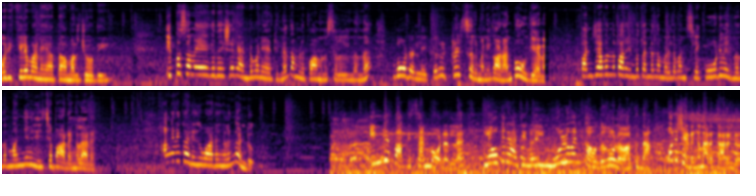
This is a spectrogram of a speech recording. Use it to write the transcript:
ഒരിക്കലും അണയാത്ത അമർജ്യോതി ഇപ്പോൾ സമയം ഏകദേശം രണ്ട് മണിയായിട്ടുണ്ട്. നമ്മളിപ്പോൾ അമൃത്സറിൽ നിന്ന് ബോർഡറിലേക്ക് റിട്രീറ്റ് സെറിമണി കാണാൻ പോവുകയാണ്. പഞ്ചാബ് എന്ന് പറയുമ്പോൾ തന്നെ നമ്മളുടെ മനസ്സിലേക്ക് ഓടി വരുന്നത് മഞ്ഞ് വിരിയിച്ച പാടങ്ങളാണ്. അങ്ങനെ കടുക് പാടങ്ങളും കണ്ടു. ഇന്ത്യ പാകിസ്ഥാൻ ബോർഡറിൽ ലോകരാജ്യങ്ങളിൽ മുഴുവൻ കൗതുകം ഉളവാക്കുന്ന ഒരു ചടങ്ങ് നടക്കാറുണ്ട്.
